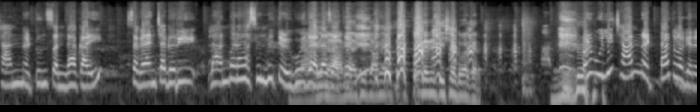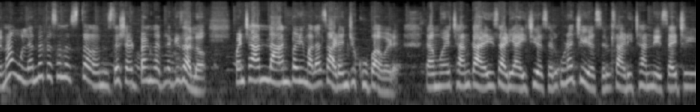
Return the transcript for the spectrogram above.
छान नटून संध्याकाळी सगळ्यांच्या घरी लहानपणापासून मी तिळगुळ द्यायला जाते. टी शर्ट वर पण मुली छान नटतात वगैरे ना? मुलांना तसं नसतं. नुसतं शर्ट पॅन्ट घातलं की झालं. पण छान लहानपणी मला साड्यांची खूप आवड आहे. त्यामुळे छान काळी साडी आईची असेल कुणाचीही असेल साडी छान नेसायची.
